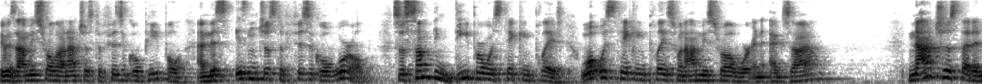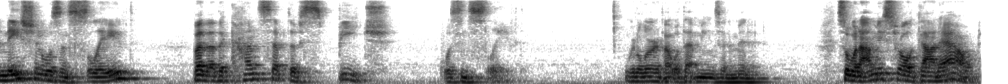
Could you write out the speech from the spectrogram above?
because Am Yisrael are not just a physical people, and this isn't just a physical world. So something deeper was taking place. What was taking place when Am Yisrael were in exile? Not just that a nation was enslaved, but that the concept of speech was enslaved. We're going to learn about what that means in a minute. So when Am Yisrael got out,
